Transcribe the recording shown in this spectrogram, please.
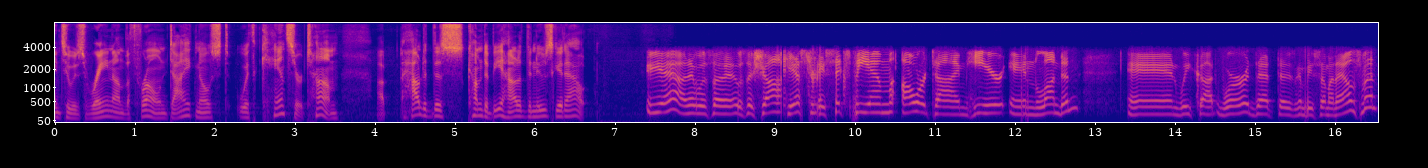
into his reign on the throne, diagnosed with cancer. Tom, uh, how did this come to be? How did the news get out? Yeah, it was a it was a shock yesterday, 6 p.m. our time here in London, and we got word that there's going to be some announcement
